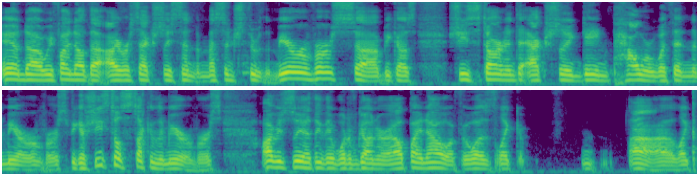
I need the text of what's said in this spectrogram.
And uh, we find out that Iris actually sent a message through the Mirrorverse uh, because she's starting to actually gain power within the Mirrorverse because she's still stuck in the Mirrorverse. Obviously, I think they would have gotten her out by now if it was like, uh, like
